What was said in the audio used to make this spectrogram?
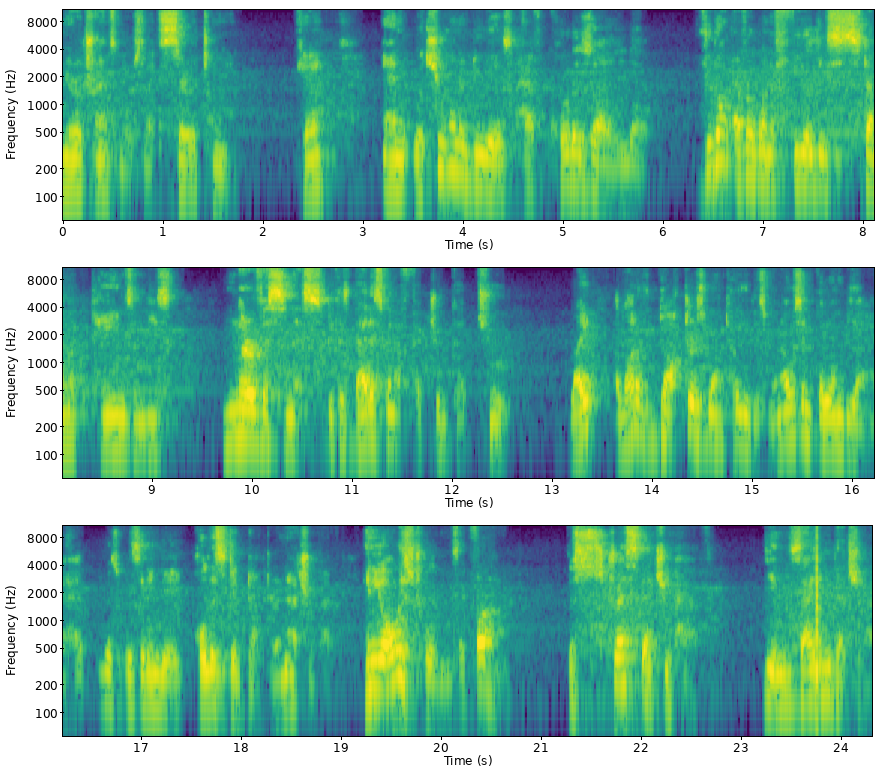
neurotransmitters like serotonin. Okay. And what you want to do is have cortisol low. You don't ever want to feel these stomach pains and these nervousness because that is going to affect your gut too. Right? A lot of doctors won't tell you this. When I was in Colombia, I had, was visiting a holistic doctor, a naturopath, and he always told me, he's like, Farhan, the stress that you have, the anxiety that you have,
